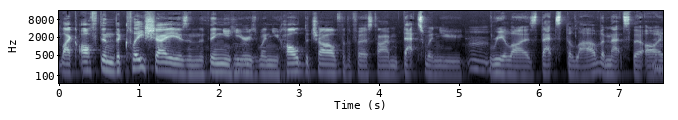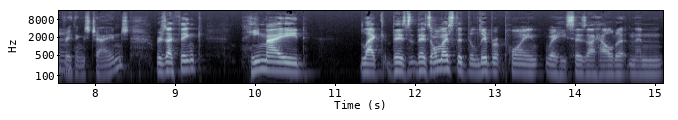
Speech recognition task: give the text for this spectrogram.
like often the cliche is and the thing you hear mm. is when you hold the child for the first time. That's when you mm. realize that's the love and that's the oh mm. everything's changed. Whereas I think he made like there's there's almost a deliberate point where he says I held it and then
